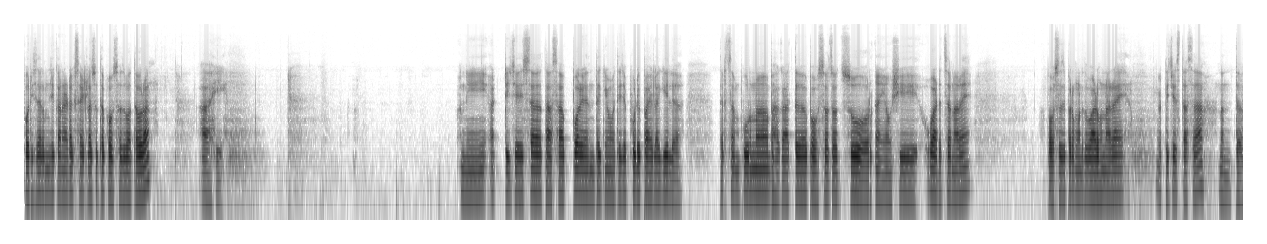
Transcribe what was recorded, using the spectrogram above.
परिसर म्हणजे कर्नाटक साईडला सुद्धा पावसाचं वातावरण आहे. आणि अठ्ठेचाळीस तासापर्यंत किंवा त्याच्या पुढे पाहायला गेलं तर संपूर्ण भागात पावसाचा जोर काही अंशी वाढत जाणार आहे. पावसाच्या प्रमाणात वाढ होणार आहे अठ्ठेचाळीस तासानंतर.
